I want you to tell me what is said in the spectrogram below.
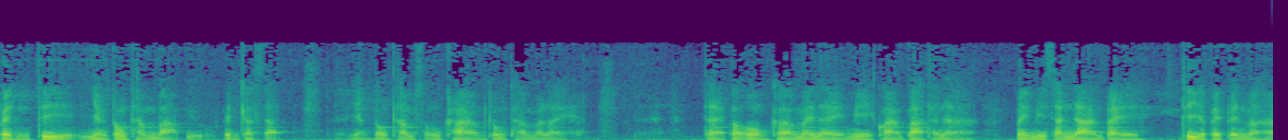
เป็นที่ยังต้องทำบาปอยู่ เป็นกษัตริย์ ยังต้องทำสงครามต้องทำอะไร แต่พระองค์ก็ไม่ได้มีความปรารถนา ไม่มีสันดานไปที่จะไปเป็นมหา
